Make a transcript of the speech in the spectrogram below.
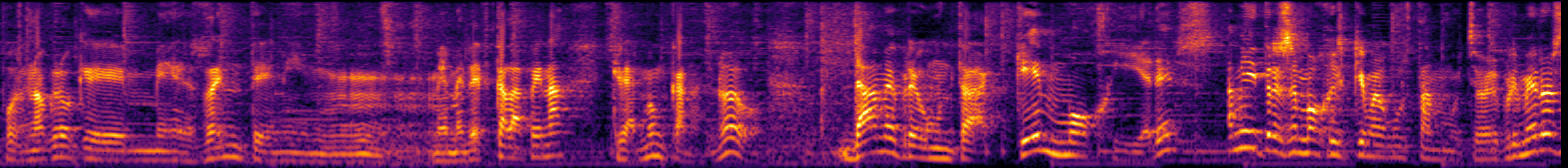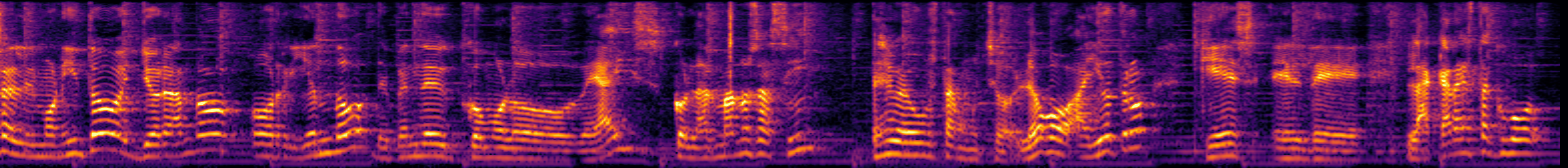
pues no creo que me rente ni me merezca la pena crearme un canal nuevo. Dame pregunta, ¿qué emoji eres? A mí hay tres emojis que me gustan mucho. El primero es el monito llorando o riendo, depende de cómo lo veáis, con las manos así. Ese me gusta mucho. Luego hay otro que es el de la cara está como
